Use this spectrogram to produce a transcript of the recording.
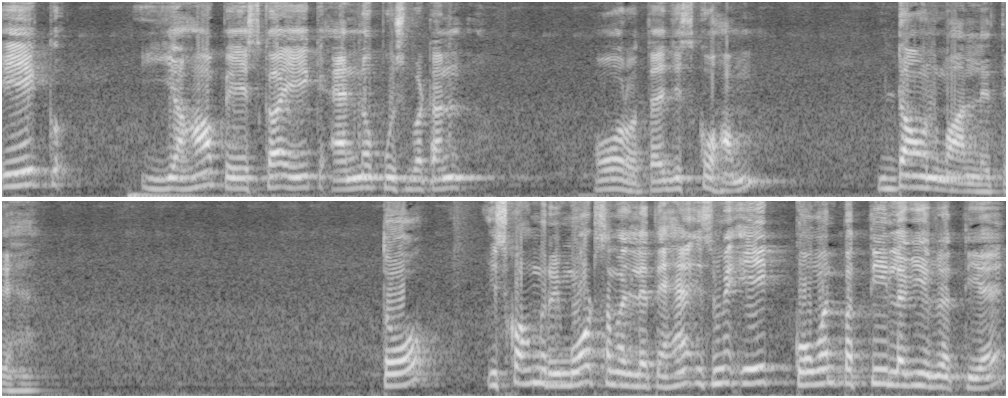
एक यहाँ पे इसका एक एनो पुश बटन और होता है जिसको हम डाउन मान लेते हैं। तो इसको हम रिमोट समझ लेते हैं। इसमें एक कॉमन पत्ती लगी रहती है।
